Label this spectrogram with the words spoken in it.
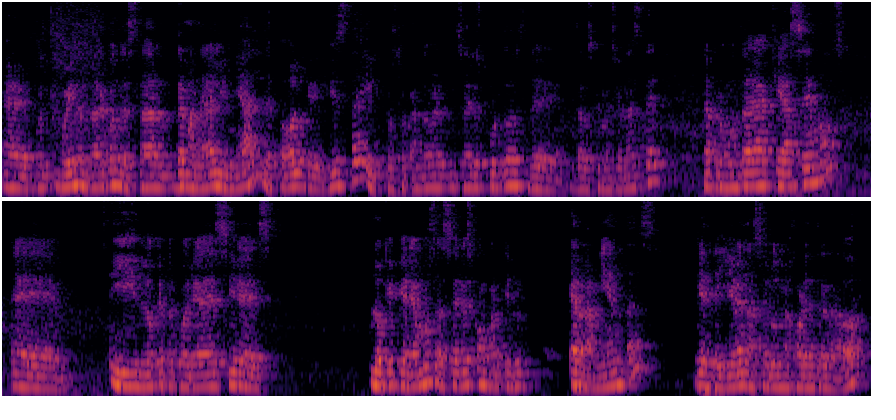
Eh, pues voy a intentar contestar de manera lineal de todo lo que dijiste y pues tocando serios puntos de, de los que mencionaste. La pregunta era, ¿qué hacemos? Eh, y lo que te podría decir es, lo que queremos hacer es compartir herramientas que te lleven a ser un mejor entrenador,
